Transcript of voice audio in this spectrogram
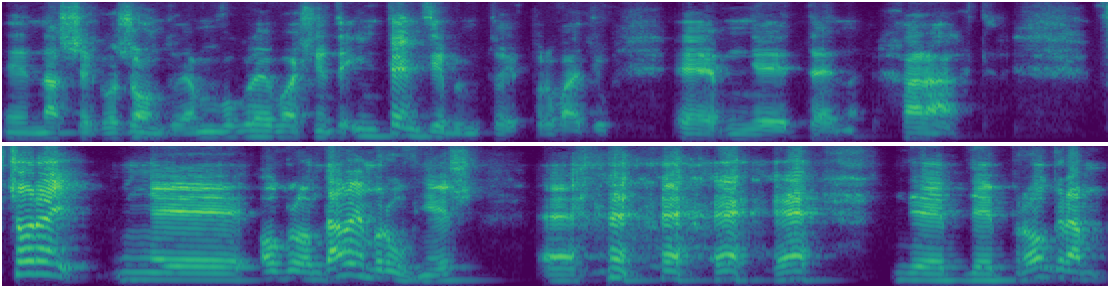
e, naszego rządu. Ja bym w ogóle właśnie te intencje bym tutaj wprowadził ten charakter. Wczoraj oglądałem również program,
